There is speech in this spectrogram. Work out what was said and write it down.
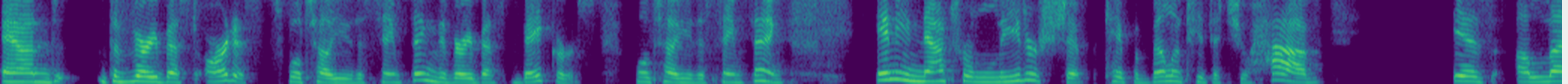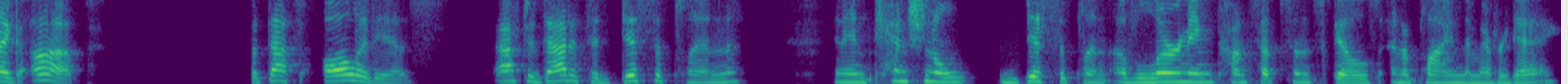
And the very best artists will tell you the same thing. The very best bakers will tell you the same thing. any natural leadership capability that you have is a leg up, but that's all it is. After that, it's a discipline, an intentional discipline of learning concepts and skills and applying them every day.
